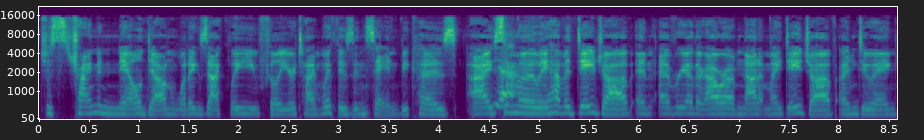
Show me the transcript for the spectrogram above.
just trying to nail down what exactly you fill your time with is insane because I yeah. similarly have a day job and every other hour I'm not at my day job, I'm doing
